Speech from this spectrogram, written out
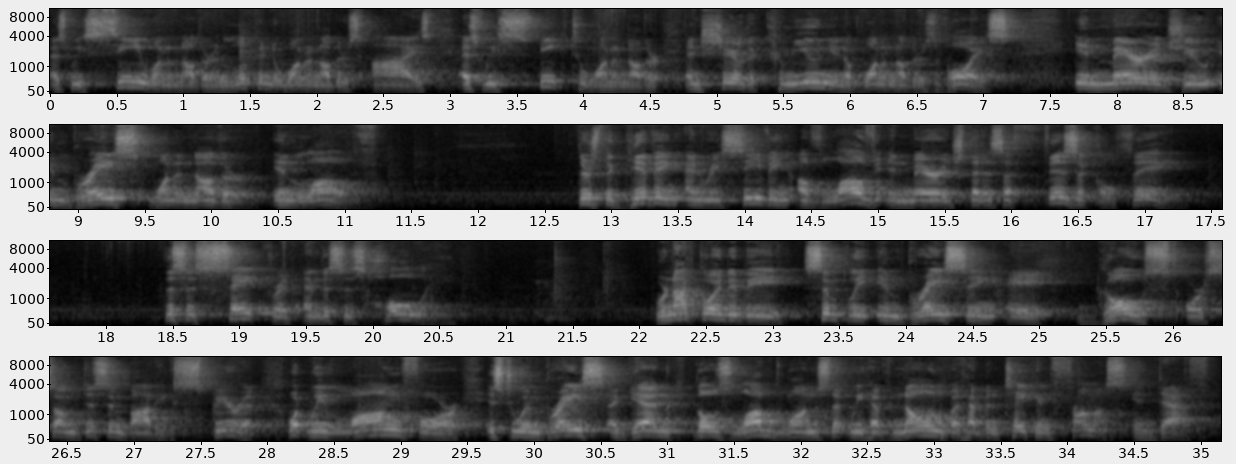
As we see one another and look into one another's eyes, as we speak to one another and share the communion of one another's voice. In marriage, you embrace one another in love. There's the giving and receiving of love in marriage that is a physical thing. This is sacred and this is holy. We're not going to be simply embracing a ghost or some disembodied spirit. What we long for is to embrace again those loved ones that we have known but have been taken from us in death.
